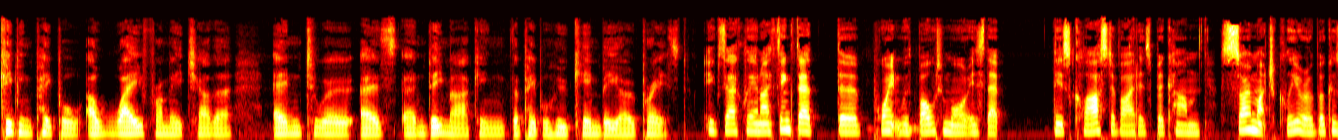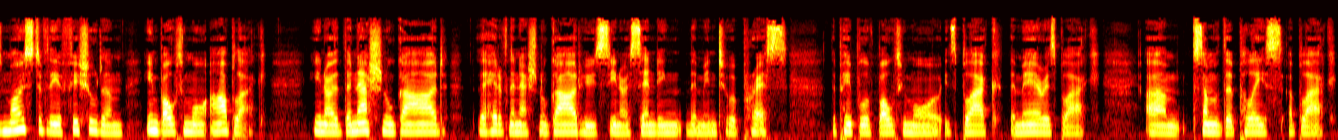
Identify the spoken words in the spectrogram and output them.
keeping people away from each other and to uh, as and demarking the people who can be oppressed. Exactly, and I think that the point with Baltimore is that this class divide has become so much clearer because most of the officialdom in Baltimore are black. You know, the National Guard, the head of the National Guard, who's you know sending them in to oppress the people of Baltimore, is black. The mayor is black. Um, some of the police are black,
